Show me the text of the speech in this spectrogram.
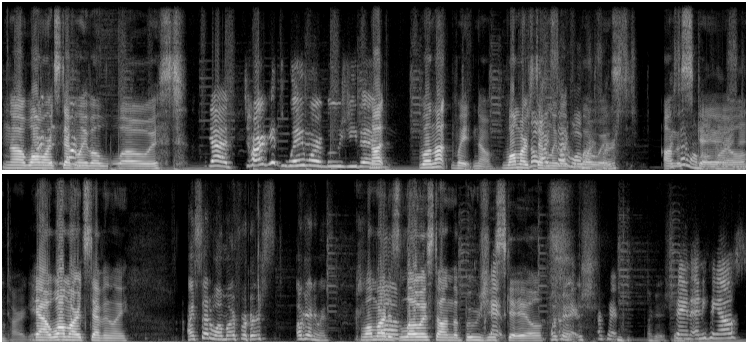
No, Walmart's definitely the lowest. Yeah, Target's way more bougie than. Not well, not wait, no. Walmart's no, definitely I said like Walmart lowest first. on I the said Walmart scale. Walmart. Yeah, Walmart's definitely. I said Walmart first. Okay, anyways. Walmart is Um, lowest on the bougie okay. scale. Okay. Okay. Okay. Okay. Shane, Shane. anything else?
